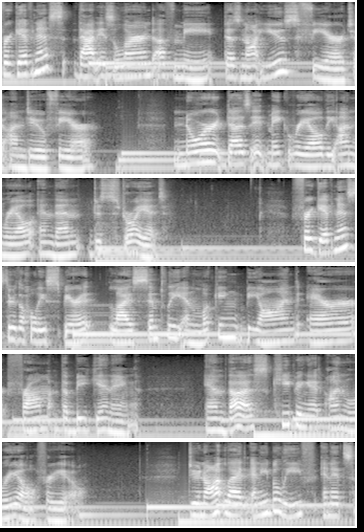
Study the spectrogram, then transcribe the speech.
Forgiveness that is learned of me does not use fear to undo fear, nor does it make real the unreal and then destroy it. Forgiveness through the Holy Spirit lies simply in looking beyond error from the beginning and thus keeping it unreal for you. Do not let any belief in its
